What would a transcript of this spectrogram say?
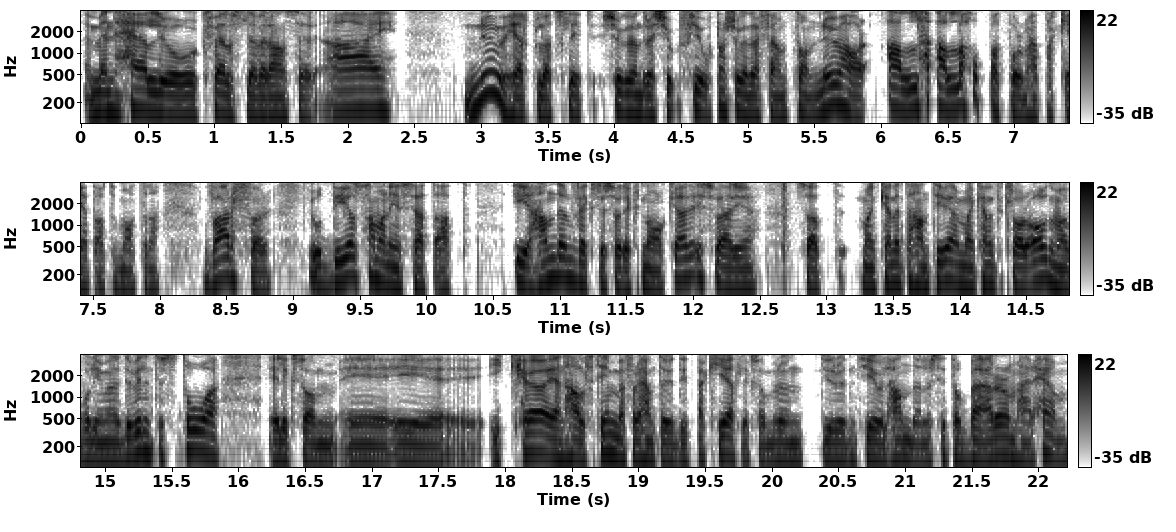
Men helg och kvällsleveranser? Nej. Nu helt plötsligt, 2014-2015, nu har alla, alla hoppat på de här paketautomaterna. Varför? Jo, dels har man insett att e-handeln växer så det knakar i Sverige så att man kan inte hantera, man kan inte klara av de här volymerna. Du vill inte stå liksom, i, i, i kö i en halvtimme för att hämta ut ditt paket liksom, runt, runt julhandeln eller sitta och bära de här hem.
